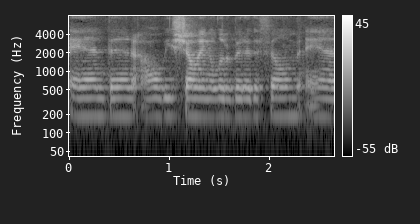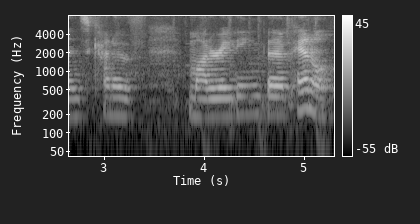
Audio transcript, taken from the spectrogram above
And then I'll be showing a little bit of the film and kind of moderating the panel.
